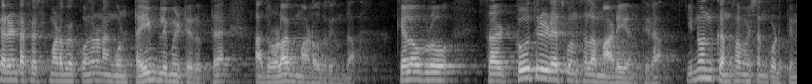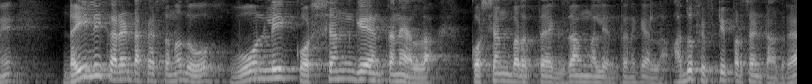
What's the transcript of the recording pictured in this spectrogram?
ಕರೆಂಟ್ ಅಫೇರ್ಸ್ ಮಾಡಬೇಕು ಅಂದರೆ ನಂಗೆ ಒಂದು ಟೈಮ್ ಲಿಮಿಟ್ ಇರುತ್ತೆ ಅದರೊಳಗೆ ಮಾಡೋದ್ರಿಂದ. ಕೆಲವೊಬ್ಬರು ಸರ್ ಟೂ ತ್ರೀ ಡೇಸ್ಗೆ ಒಂದು ಸಲ ಮಾಡಿ ಅಂತೀರಾ. ಇನ್ನೊಂದು ಕನ್ಫರ್ಮೇಷನ್ ಕೊಡ್ತೀನಿ. ಡೈಲಿ ಕರೆಂಟ್ ಅಫೇರ್ಸ್ ಅನ್ನೋದು ಓನ್ಲಿ ಕ್ವಶನ್ಗೆ ಅಂತಲೇ ಅಲ್ಲ. ಕ್ವಶನ್ ಬರುತ್ತೆ, ಎಕ್ಸಾಮ್ನಲ್ಲಿ ಅಂತಲೇ ಅಲ್ಲ. ಅದು ಫಿಫ್ಟಿ ಪರ್ಸೆಂಟ್ ಆದರೆ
